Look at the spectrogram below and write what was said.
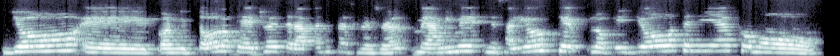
Yo, eh, con todo lo que he hecho de terapia internacional, me, a mí me, me salió que lo que yo tenía como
